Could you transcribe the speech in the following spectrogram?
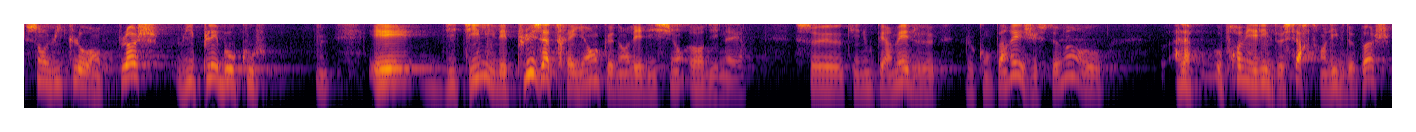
Son huis clos en ploche lui plaît beaucoup. Et, dit-il, il est plus attrayant que dans l'édition ordinaire, ce qui nous permet de le comparer justement au, au premier livre de Sartre en livre de poche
